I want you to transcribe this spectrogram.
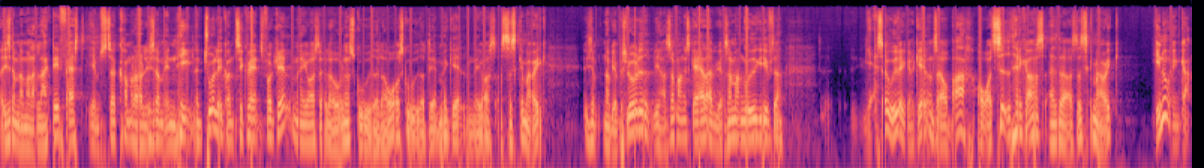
Og ligesom når man har lagt det fast, jamen, så kommer der jo ligesom en helt naturlig konsekvens for gælden, ikke også? Eller underskud, eller overskud, og dermed gælden, ikke også? Og så skal man jo ikke, ligesom, når vi har besluttet, vi har så mange skatter, vi har så mange udgifter, ja, så udvikler gælden sig jo bare over tid, ikke også? Altså, og så skal man jo ikke endnu en gang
